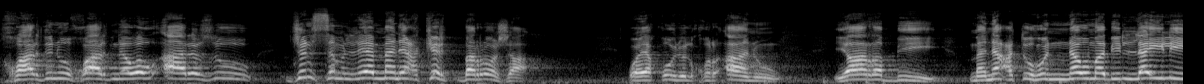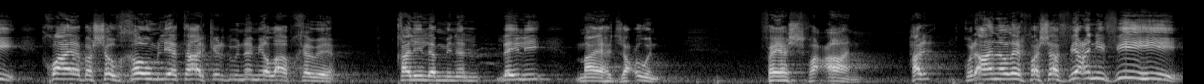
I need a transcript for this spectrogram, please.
خواردن و خواردنەوە و ئارەزوو و جنسم لێ مەنع کرد بە ڕۆژا ویقول القرآن یا ربی منعته النوم باللیل خوایە بە شەو خەوم لێ تار کرد و نەمێڵا بخەوێ قلیلا من اللیل ما یهجعون فیشفعان هەر قورآن ئەڵێ فشفعنی فیه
